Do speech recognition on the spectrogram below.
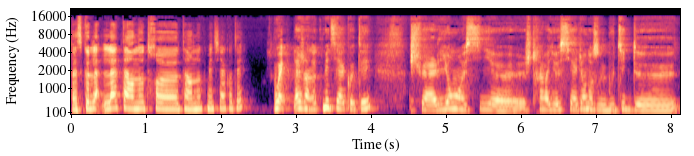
Parce que là, là tu as, un autre, as un autre métier à côté? Ouais, là, j'ai un autre métier à côté. Je suis à Lyon aussi. Euh, je travaille aussi à Lyon dans une boutique de,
